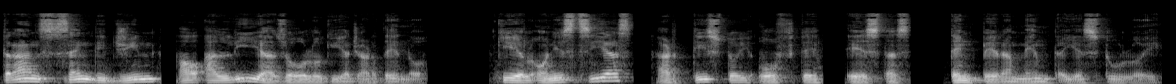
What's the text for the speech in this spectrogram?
transcendi gin al alia zoologia giardeno. Ciel onis cias, artistoi ofte estas temperamentai estuloi.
